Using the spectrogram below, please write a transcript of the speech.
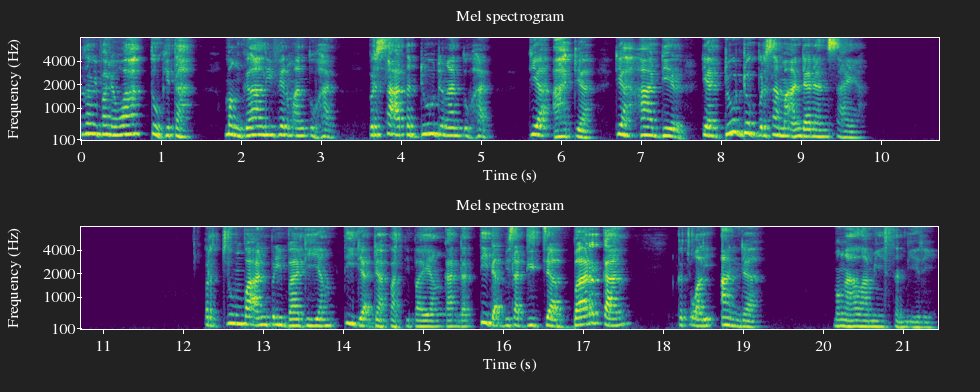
Tetapi pada waktu kita menggali firman Tuhan, bersaat teduh dengan Tuhan, dia ada, dia hadir, dia duduk bersama Anda dan saya perjumpaan pribadi yang tidak dapat dibayangkan dan tidak bisa dijabarkan kecuali Anda mengalami sendiri.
